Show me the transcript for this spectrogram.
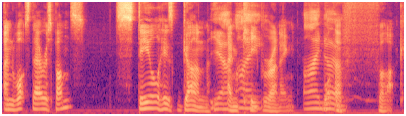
and what's their response? Steal his gun Yeah, and I- keep running. I know. What the fuck?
